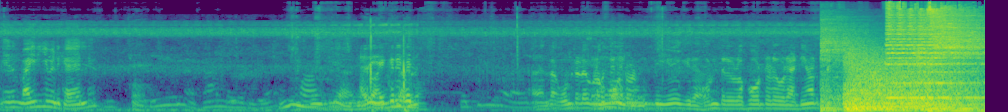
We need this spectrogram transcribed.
இது வைரியம் இருக்கா இல்லை அது எகிரி அதெல்லாம் ஒன்றரை ஒன்றரை கூட போட்டோ ஒரு அடியாடு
